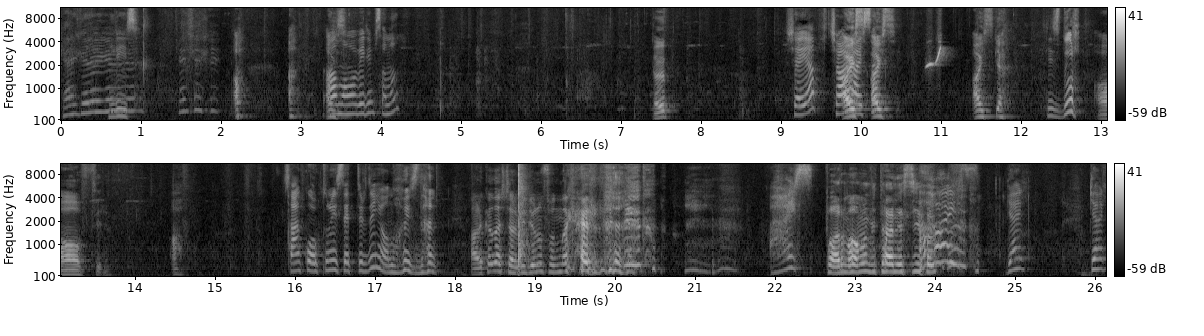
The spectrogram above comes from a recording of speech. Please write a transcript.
gel gel. Liz. Gel gel gel. Al Ayşe. mama vereyim sana. Öp. Şey yap. Çağır Ice. Ice. Ice gel. Liz dur. Aferin. Sen korktuğunu hissettirdin ya onu o yüzden. Arkadaşlar videonun sonuna geldik. Ice. Parmağımın bir tanesi yok. Gel. Gel.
